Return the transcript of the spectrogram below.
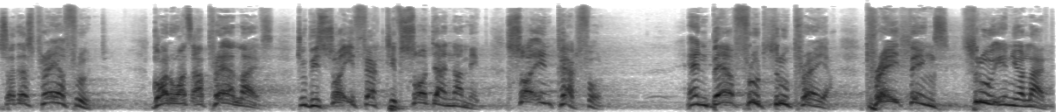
So there's prayer fruit. God wants our prayer lives to be so effective, so dynamic, so impactful, and bear fruit through prayer. Pray things through in your life.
